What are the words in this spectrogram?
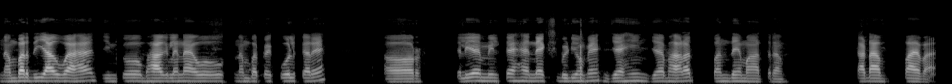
नंबर दिया हुआ है जिनको भाग लेना है वो उस नंबर पे कॉल करें। और चलिए मिलते हैं नेक्स्ट वीडियो में। जय हिंद जय भारत वंदे मातरम। Tata bye bye.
